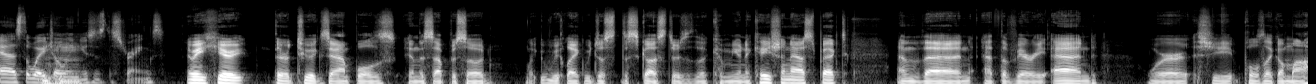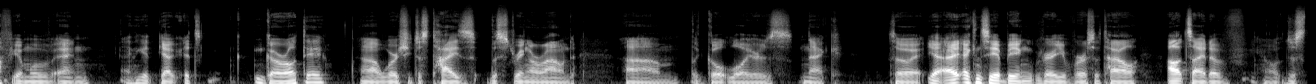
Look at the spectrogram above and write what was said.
as the way Jolyne mm-hmm. uses the strings. I mean, here there are two examples in this episode. Like we like we just discussed, there's the communication aspect, and then at the very end, where she pulls like a mafia move, and I think it yeah it's garrote, uh, where she just ties the string around um, the goat lawyer's neck. So uh, yeah, I, I can see it being very versatile outside of you know just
